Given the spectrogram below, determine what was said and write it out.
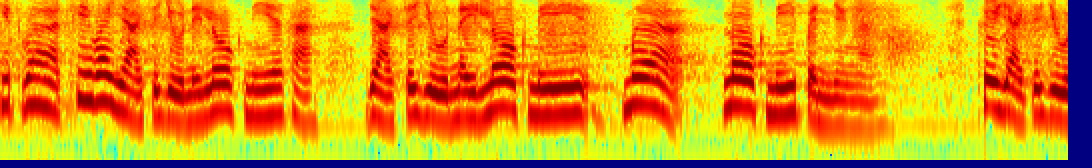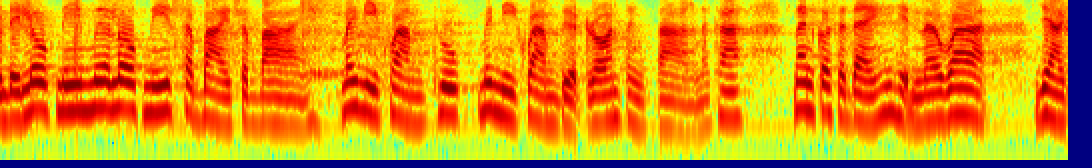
คิดว่าที่ว่าอยากจะอยู่ในโลกนี้ค่ะ อยากจะอยู่ในโลกนี้เมื่อโลกนี้เป็นยังไง คืออยากจะอยู่ในโลกนี้เมื่อโลกนี้สบายสบาย ไม่มีความทุกข์ไม่มีความเดือดร้อนต่างๆนะคะ นั่นก็แสดงให้เห็นแล้วว่า อยาก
